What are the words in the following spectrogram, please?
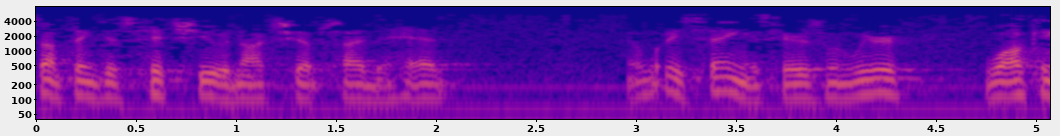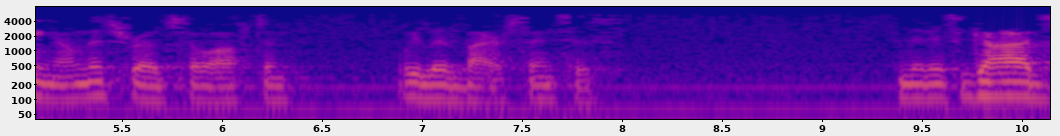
something just hits you and knocks you upside the head. And what he's saying is here is when we're walking on this road so often, we live by our senses. And that it's God's,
